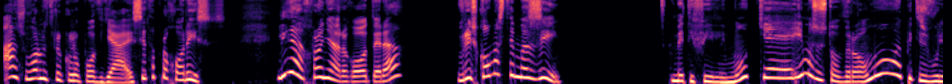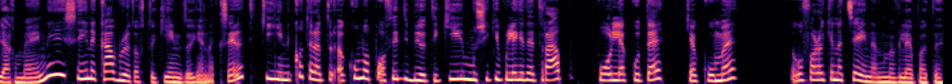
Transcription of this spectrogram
αν σου βάλουν τρικλοποδιά, εσύ θα προχωρήσεις. Λίγα χρόνια αργότερα βρισκόμαστε μαζί με τη φίλη μου και είμαστε στο δρόμο επί της βουλιαγμένης. Είναι κάμπριο το αυτοκίνητο για να ξέρετε και γενικότερα τ- ακούμε από αυτή την ποιοτική μουσική που λέγεται trap που όλοι ακούτε και ακούμε. Εγώ φοράω και ένα chain αν με βλέπατε.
